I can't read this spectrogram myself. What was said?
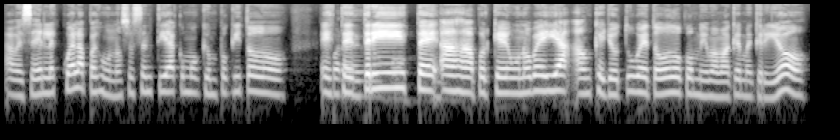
a veces en la escuela, pues uno se sentía como que un poquito, este, triste, Ajá. ajá, porque uno veía, aunque yo tuve todo con mi mamá que me crió,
